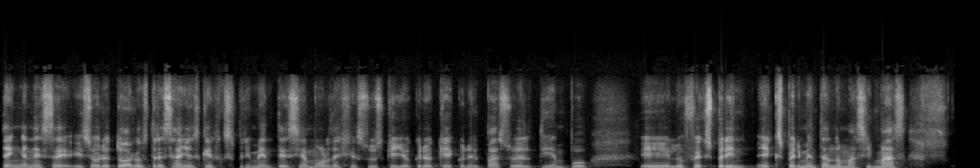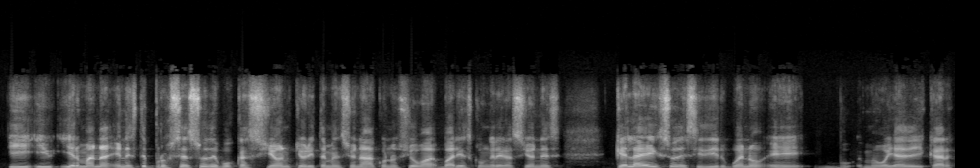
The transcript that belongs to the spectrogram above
tengan ese, y sobre todo a los tres años que experimente ese amor de Jesús, que yo creo que con el paso del tiempo eh, lo fue experimentando más y más. Y, y, hermana, en este proceso de vocación que ahorita mencionaba, conoció varias congregaciones, ¿qué la hizo decidir, bueno, eh, me voy a dedicar,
